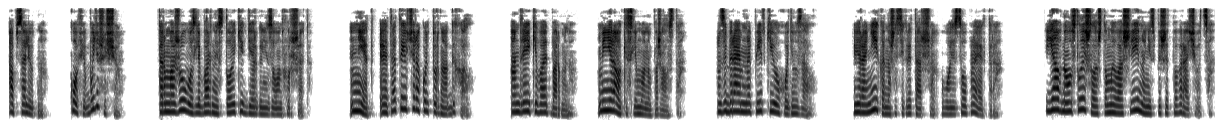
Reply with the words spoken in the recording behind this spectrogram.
«Абсолютно. Кофе будешь еще?» Торможу возле барной стойки, где организован фуршет. «Нет, это ты вчера культурно отдыхал». Андрей кивает бармену. «Минералки с лимоном, пожалуйста». Забираем напитки и уходим в зал. Вероника, наша секретарша, возится у проектора. Явно услышала, что мы вошли, но не спешит поворачиваться.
